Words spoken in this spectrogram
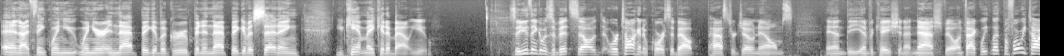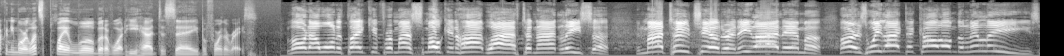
And I think when you when you're in that big of a group and in that big of a setting, you can't make it about you. So you think it was a bit? self? we're talking, of course, about Pastor Joe Nelms and the invocation at Nashville. In fact, we let before we talk anymore, let's play a little bit of what he had to say before the race. Lord, I want to thank you for my smoking hot wife tonight, Lisa, and my two children, Eli and Emma, or as we like to call them, the little E's.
